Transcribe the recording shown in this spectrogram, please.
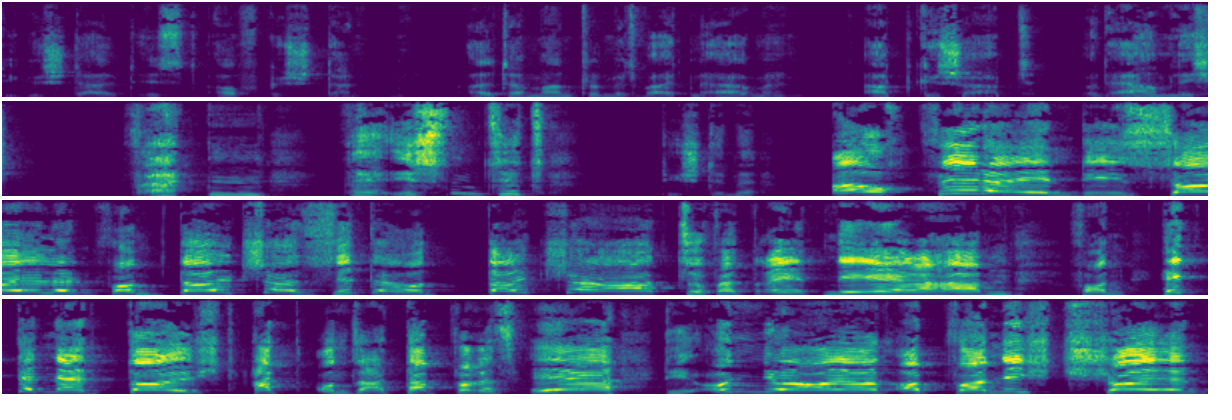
Die Gestalt ist aufgestanden. Alter Mantel mit weiten Ärmeln, abgeschabt und ärmlich. Warten, wer ist denn dit? Die Stimme auch Federhin die Säulen von deutscher Sitte und deutscher Art zu vertreten die Ehre haben. Von hinten erdolcht hat unser tapferes Heer die ungeheuren Opfer nicht scheuen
